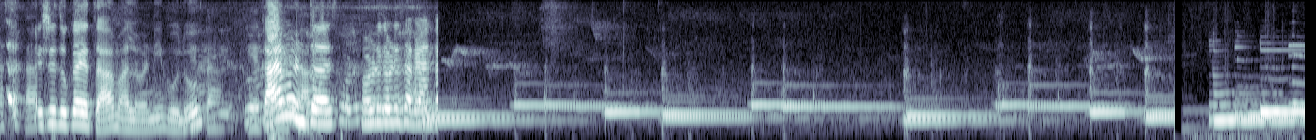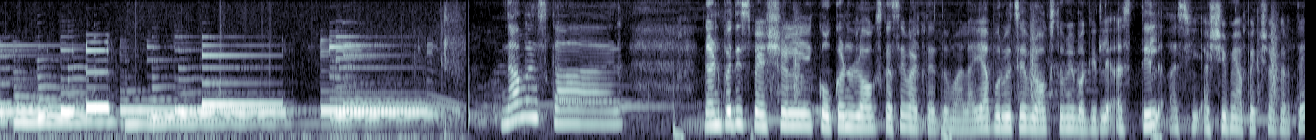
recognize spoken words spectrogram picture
असं काय तुका येता मालवणी बोलू. येता, येता, काय येता. म्हणतस? थोडी थोडी सगळ्यांना नमस्कार. गणपती स्पेशल कोकण व्लॉग्स कसे वाटत आहेत तुम्हाला? यापूर्वीचे व्लॉग्स तुम्ही बघितले असतील अशी अशी मी अपेक्षा करते.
